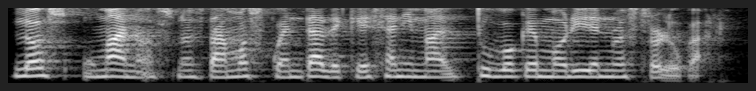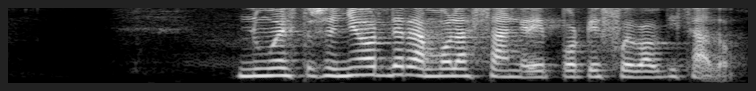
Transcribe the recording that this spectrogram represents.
los humanos nos damos cuenta de que ese animal tuvo que morir en nuestro lugar. Nuestro Señor derramó la sangre porque fue bautizado.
